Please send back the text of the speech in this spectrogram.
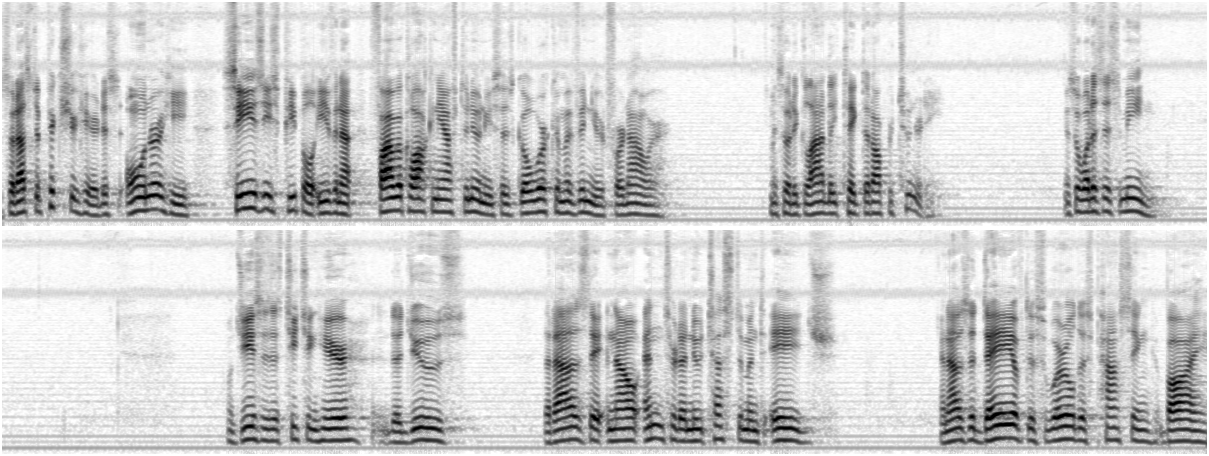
So that's the picture here. This owner, he sees these people even at 5 o'clock in the afternoon. He says, Go work in my vineyard for an hour. And so they gladly take that opportunity. And so, what does this mean? Well, Jesus is teaching here the Jews that as they now enter the New Testament age, and as the day of this world is passing by,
